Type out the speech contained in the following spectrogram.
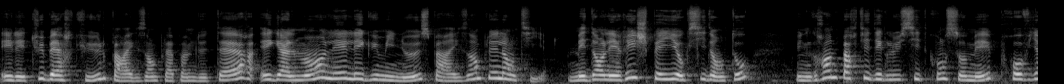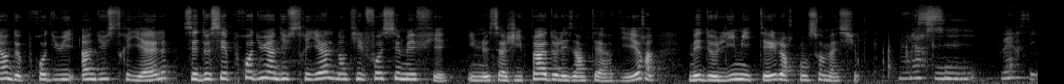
et les tubercules, par exemple la pomme de terre, également les légumineuses, par exemple les lentilles. Mais dans les riches pays occidentaux, une grande partie des glucides consommés provient de produits industriels. C'est de ces produits industriels dont il faut se méfier. Il ne s'agit pas de les interdire, mais de limiter leur consommation. Merci. Merci.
